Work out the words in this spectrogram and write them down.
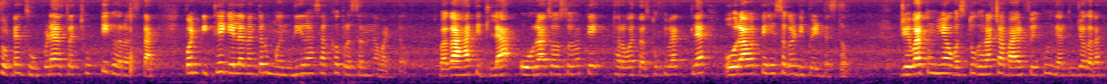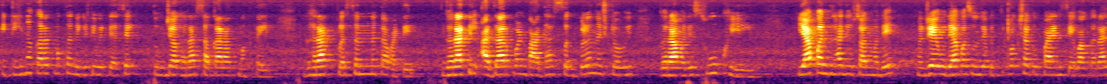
छोट्या झोपड्या असतात छोटी घरं असतात पण तिथे गेल्यानंतर मंदिरासारखं प्रसन्न वाटतं. बघा हा तिथल्या ओरा जो असतो ना ते ठरवत असतो किंवा तिथल्या ओरावरती हे सगळं डिपेंड असतं. जेव्हा तुम्ही या वस्तू घराच्या बाहेर फेकून द्याल तुमच्या घरात कितीही नकारात्मकता निगेटिव्हिटी असेल तुमच्या घरात सकारात्मकता येईल. घरात प्रसन्नता वाटेल. घरातील आजारपण बाधा सगळं नष्ट होईल. घरामध्ये सुख येईल. या पंधरा दिवसांमध्ये म्हणजे उद्यापासून जे पितृपक्षात उपाय आणि सेवा कराल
